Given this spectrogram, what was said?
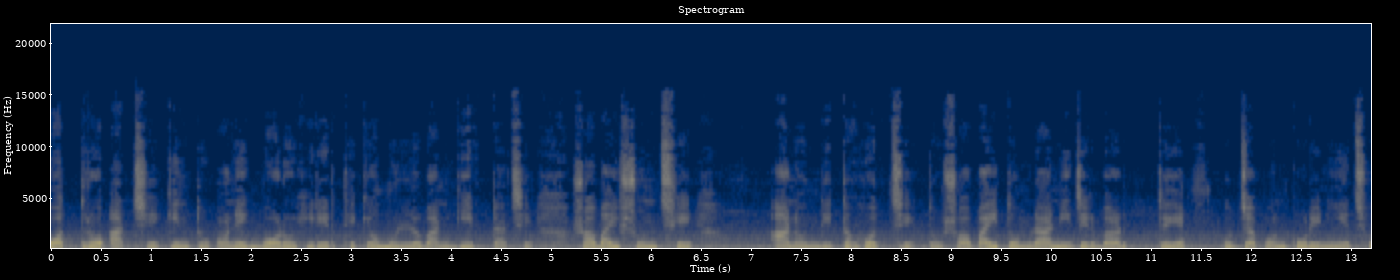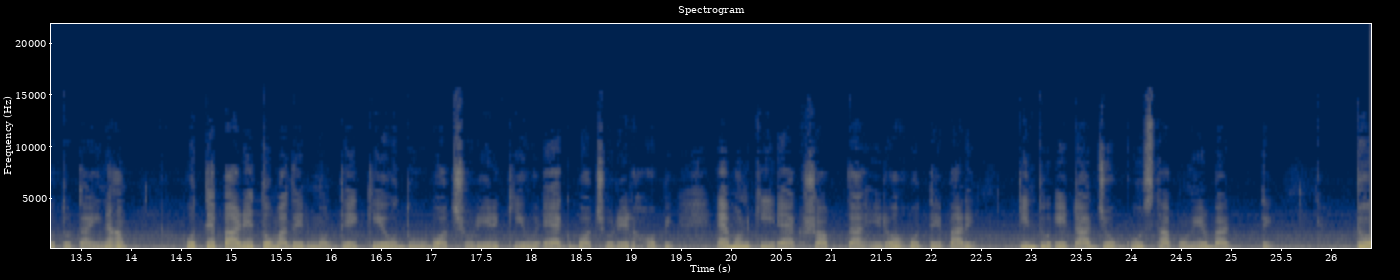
পত্র আছে, কিন্তু অনেক বড় হীরের থেকেও মূল্যবান গিফট আছে। সবাই শুনছে, আনন্দিত হচ্ছে। তো সবাই তোমরা নিজের বার্থডে উদযাপন করে নিয়েছো তো, তাই না? হতে পারে তোমাদের মধ্যে কেউ দু বছরের, কেউ এক বছরের হবে। এমনকি এক সপ্তাহেরও হতে পারে, কিন্তু এটা যোগ্য স্থাপনের বার্থডে। তো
